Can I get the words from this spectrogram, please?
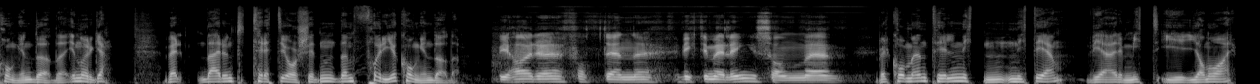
kongen døde i Norge. Vel, det er rundt 30 år siden den forrige kongen døde. Vi har uh, fått en uh, viktig melding som uh... Velkommen til 1991. Vi er midt i januar.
